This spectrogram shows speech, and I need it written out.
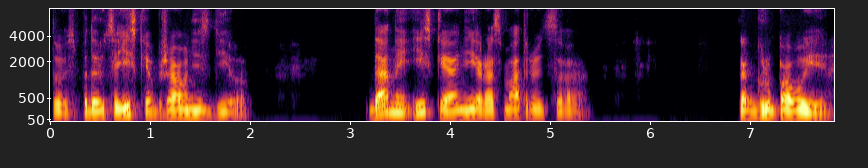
то есть подаются иски обжалования сделок. Данные иски, они рассматриваются как групповые.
